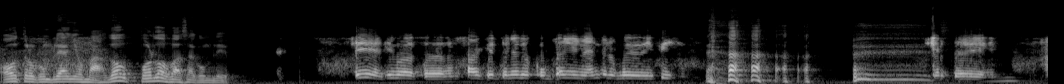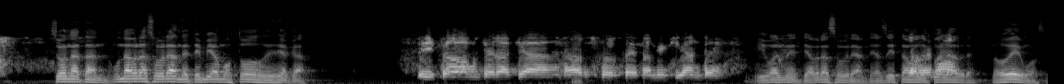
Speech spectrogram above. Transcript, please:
Otro cumpleaños más. Dos, por dos vas a cumplir. Sí, decimos, sabes que tener los cumpleaños en enero es medio difícil. Jonathan, un abrazo grande, te enviamos todos desde acá. Listo, muchas gracias. Abrazo por ustedes también, gigante. Igualmente, abrazo grande. Así estaba la palabra. Nos vemos.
